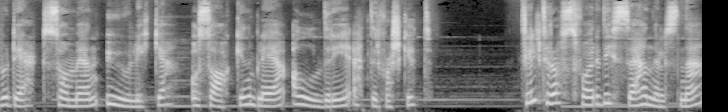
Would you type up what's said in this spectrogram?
vurdert som en ulykke, og saken ble aldri etterforsket. Til tross for disse hendelsene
